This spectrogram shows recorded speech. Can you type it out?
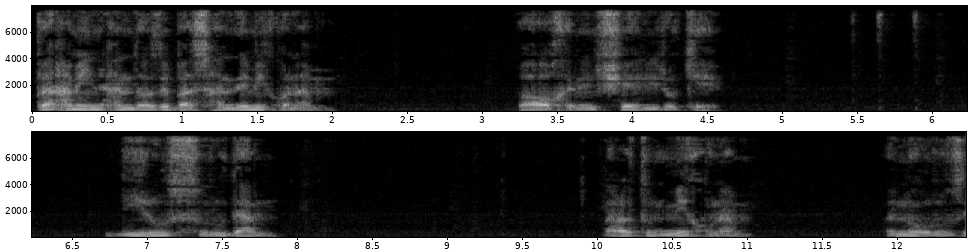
به همین اندازه بسنده می کنم و آخرین شعری رو که دیروز سرودم براتون می‌خونم و نوروز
